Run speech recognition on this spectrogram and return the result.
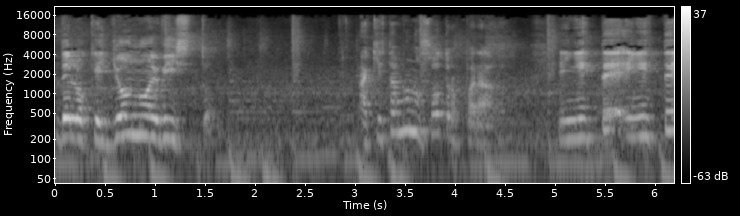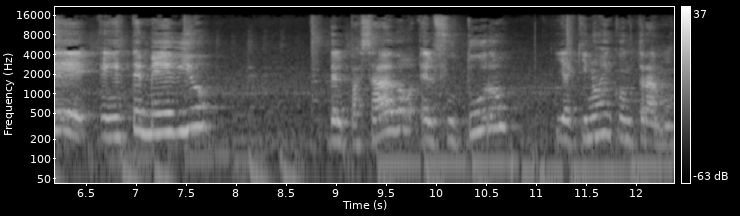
de lo que yo no he visto. Aquí estamos nosotros parados. En este, en este, en este medio del pasado, el futuro, y aquí nos encontramos.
